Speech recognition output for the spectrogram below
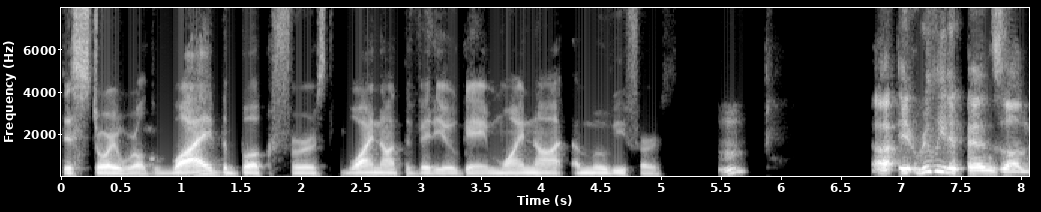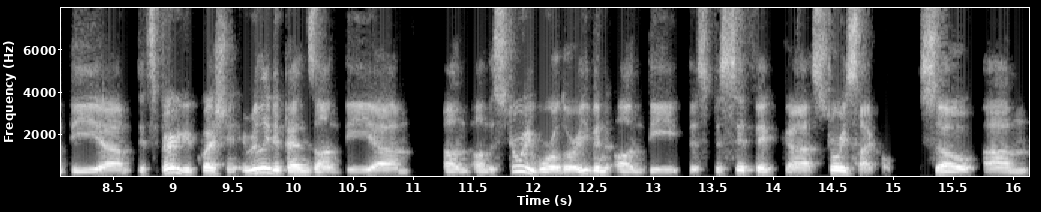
this story world? Why the book first? Why not the video game? Why not a movie 1st mm-hmm. uh, it really depends on the um, it's a very good question. It really depends on the um, on, on the story world or even on the the specific uh, story cycle so um,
